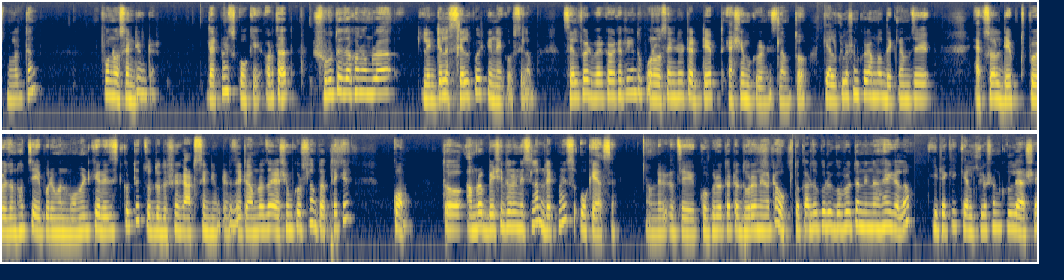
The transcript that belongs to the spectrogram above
স্মলার দেন পনেরো সেন্টিমিটার দ্যাট মিনস ওকে অর্থাৎ শুরুতে যখন আমরা লিন্টেলের সেলফ ওয়েট নির্ণয় করছিলাম সেলফ ওয়েট বের করার ক্ষেত্রে কিন্তু পনেরো সেন্টিমিটার ডেপথ অ্যাসিউম করে নিয়েছিলাম। তো ক্যালকুলেশন করে আমরা দেখলাম যে অ্যাকচুয়াল ডেপথ প্রয়োজন হচ্ছে এই পরিমাণ মোমেন্টকে রেজিস্ট করতে চোদ্দ দশমিক আট সেন্টিমিটার যেটা আমরা যা অ্যাসিউম করছিলাম তার থেকে কম। তো আমরা বেশি ধরে নিয়েছিলাম দ্যাট মিনস ওকে আছে। আমাদের যে গভীরতাটা ধরে নেওয়াটা ওকে তো কার্যকরী গভীরতা নির্ণয় হয়ে গেল। এটাকে ক্যালকুলেশন করলে আসে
